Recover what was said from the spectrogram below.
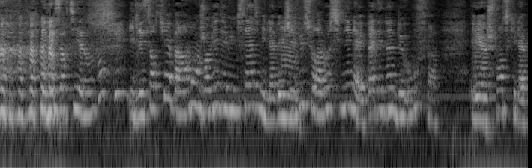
Il est sorti il y a longtemps Il est sorti apparemment en janvier 2016, mais il avait, Mm. j'ai vu sur Allociné, il avait pas des notes de ouf. Et euh, je pense qu'il a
